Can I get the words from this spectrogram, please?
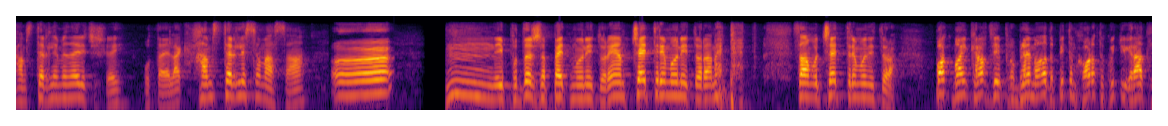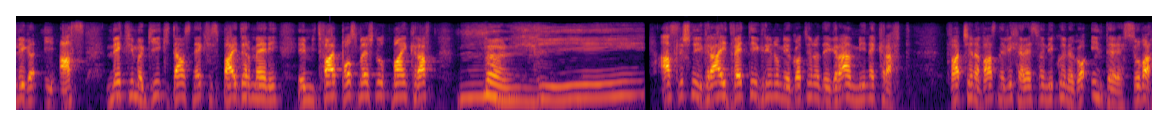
Хамстер ли ме наричаш, ей? От Айлак. Хамстер ли съм аз, а? и поддържа 5 монитора. Имам 4 монитора, не 5. Само 4 монитора пак Майнкрафт ви е проблема да питам хората, които играят лига и аз, някакви магийки там с някакви спайдермени, еми това е по-смешно от Майнкрафт. Нали? Аз лично играя и двете игри, но ми е готино да играя Минекрафт. Това, че на вас не ви харесва, никой не го интересува.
